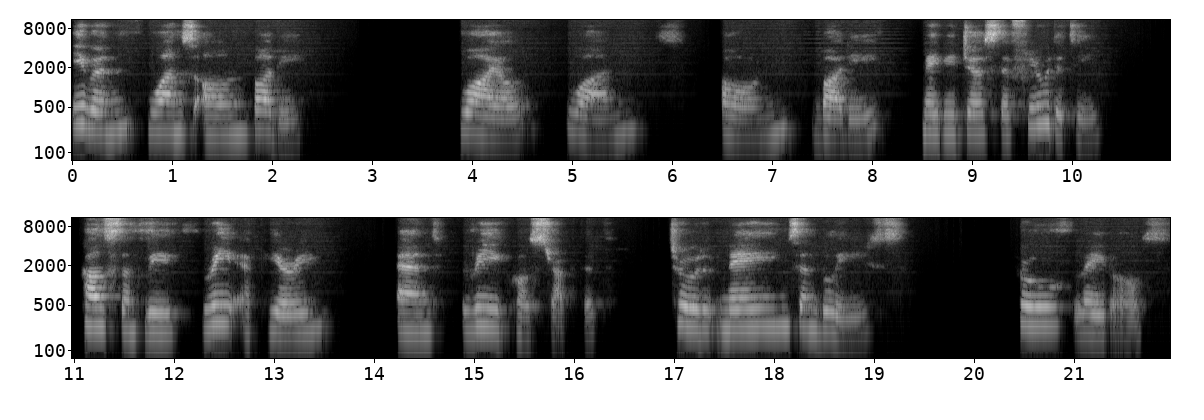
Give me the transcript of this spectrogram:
Even one's own body, while one's own body may be just a fluidity constantly reappearing and reconstructed through names and beliefs, through labels.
